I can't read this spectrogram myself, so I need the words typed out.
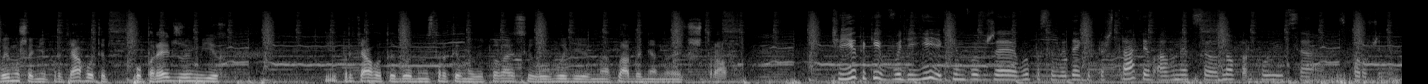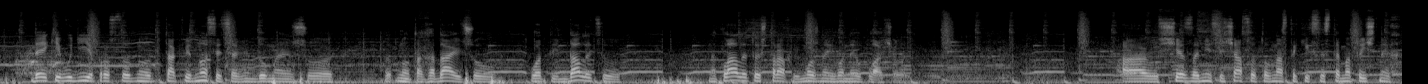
вимушені притягувати, попереджуємо їх і притягувати до адміністративної відповідальності у виді накладення на них штрафу. Чи є такі водії, яким ви вже виписали декілька штрафів, а вони все одно паркуються з порушенням? Деякі водії просто ну, так відносяться, він думає, що ну, так гадають, що от їм дали цю, наклали той штраф і можна його не оплачувати. А ще за місяць часу то в нас таких систематичних,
